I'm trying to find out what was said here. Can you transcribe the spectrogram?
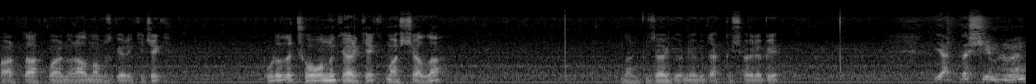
Farklı akvaryumlar almamız gerekecek. Burada da çoğunluk erkek maşallah. Bunlar güzel görünüyor. Bir dakika şöyle bir yaklaşayım hemen.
